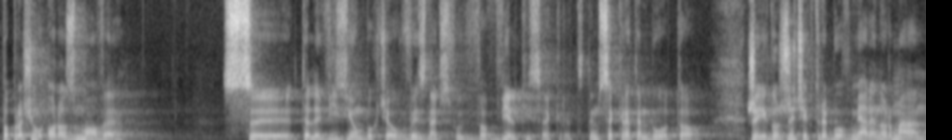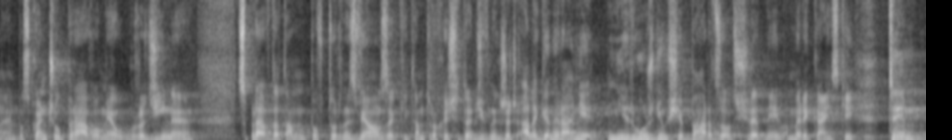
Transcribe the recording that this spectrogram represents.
poprosił o rozmowę z telewizją, bo chciał wyznać swój wielki sekret. Tym sekretem było to, że jego życie, które było w miarę normalne, bo skończył prawo, miał rodzinę, co prawda tam powtórny związek i tam trochę się to dziwnych rzeczy, ale generalnie nie różnił się bardzo od średniej amerykańskiej. Tym,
